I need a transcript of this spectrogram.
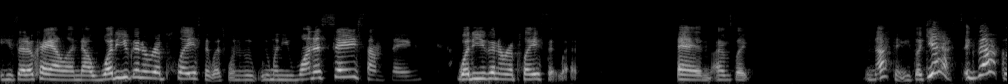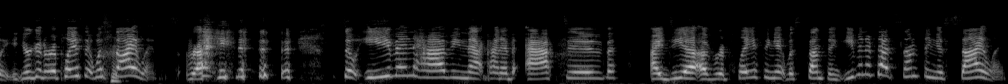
he said, "Okay, Ellen, now what are you going to replace it with when when you want to say something? What are you going to replace it with?" And I was like, "Nothing." He's like, "Yes, exactly. You're going to replace it with silence, right?" so even having that kind of active idea of replacing it with something, even if that something is silence,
